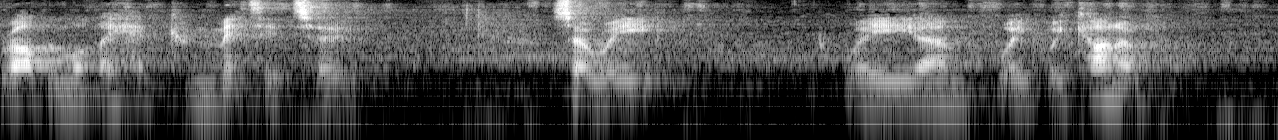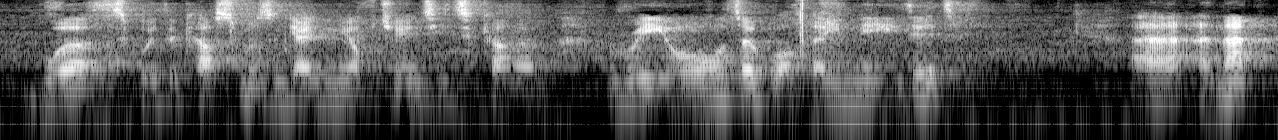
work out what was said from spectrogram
rather than what they had committed to. So we we um, we, we kind of worked with the customers and gave them the opportunity to kind of reorder what they needed, uh, and that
